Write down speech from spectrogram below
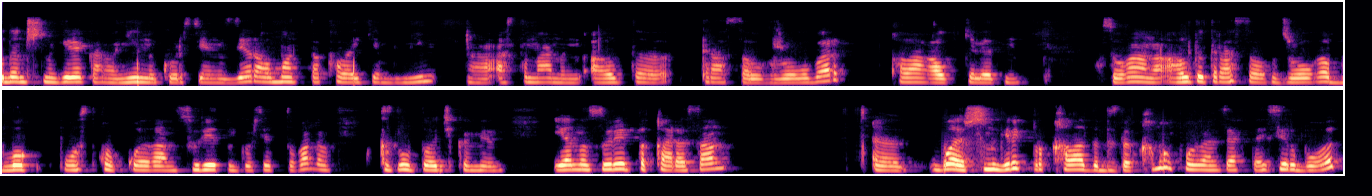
одан шыны керек ана нені көрсеңіздер алматыда қалай екенін білмеймін астананың алты трассалық жолы бар қалаға алып келетін. Соған алты трассалық жолға блок пост қойып қойған суретін көрсетіп тұрған қызыл точкамен. И ана суретті қарасам ііі былай шыны керек бір қалада бізді қамап қойған сияқты әсер болады.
